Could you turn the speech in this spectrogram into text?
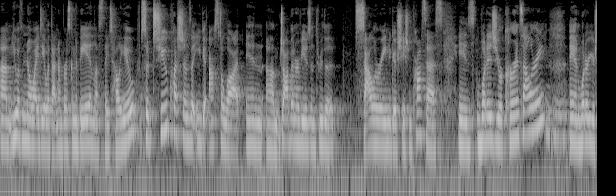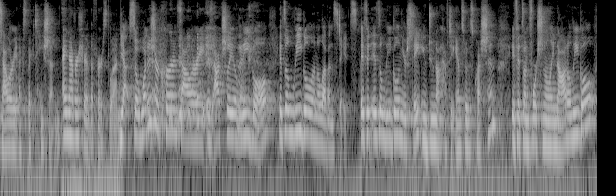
Um, you have no idea what that number is going to be unless they tell you. So, two questions that you get asked a lot in um, job interviews and through the salary negotiation process is what is your current salary mm-hmm. and what are your salary expectations? I never share the first one. Yeah, so what is your current salary is actually illegal. It's illegal in 11 states. If it is illegal in your state, you do not have to answer this question. If it's unfortunately not illegal,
